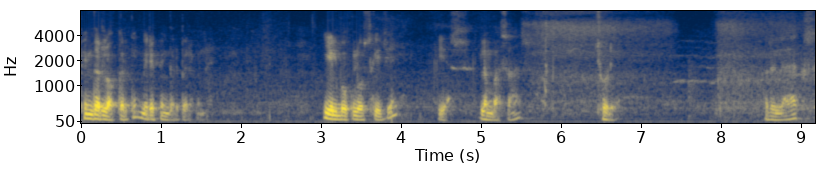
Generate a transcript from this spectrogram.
फिंगर लॉक करके मेरे फिंगर पे रखना है। एल्बो क्लोज कीजिए। यस लंबा सांस, छोड़िए। रिलैक्स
